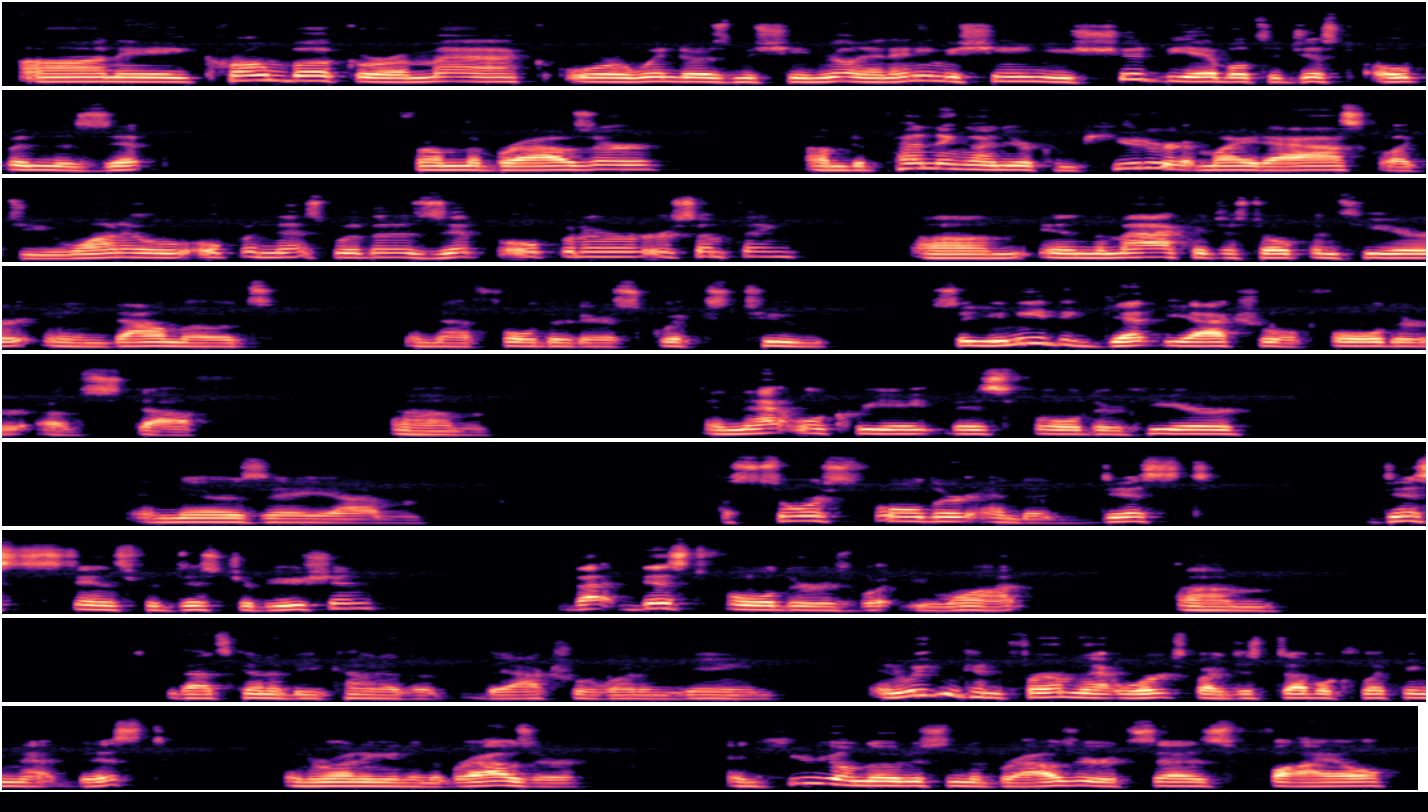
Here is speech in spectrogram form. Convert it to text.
on a Chromebook or a Mac or a Windows machine, really on any machine, you should be able to just open the zip from the browser. Um, depending on your computer, it might ask, like, do you want to open this with a zip opener or something? Um, in the Mac, it just opens here in Downloads in that folder there, Squix2. So you need to get the actual folder of stuff. Um, and that will create this folder here. And there's a, um, a source folder and a dist. Dist stands for distribution. That dist folder is what you want. Um, that's going to be kind of the, the actual running game. And we can confirm that works by just double clicking that dist and running it in the browser. And here you'll notice in the browser it says file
